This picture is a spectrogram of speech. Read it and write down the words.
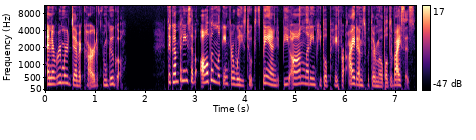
and a rumored debit card from Google. The companies have all been looking for ways to expand beyond letting people pay for items with their mobile devices.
